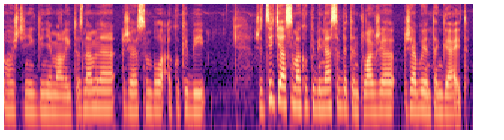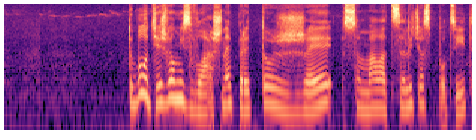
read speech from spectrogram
ho ešte nikdy nemali. To znamená, že ja som bola ako keby, že cítila som ako keby na sebe ten tlak, že ja, že ja budem ten guide. To bolo tiež veľmi zvláštne, pretože som mala celý čas pocit,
